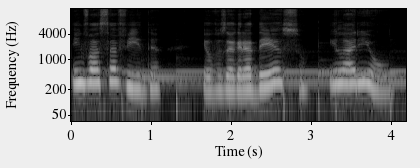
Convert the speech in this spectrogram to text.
em vossa vida. Eu vos agradeço, Hilarion.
